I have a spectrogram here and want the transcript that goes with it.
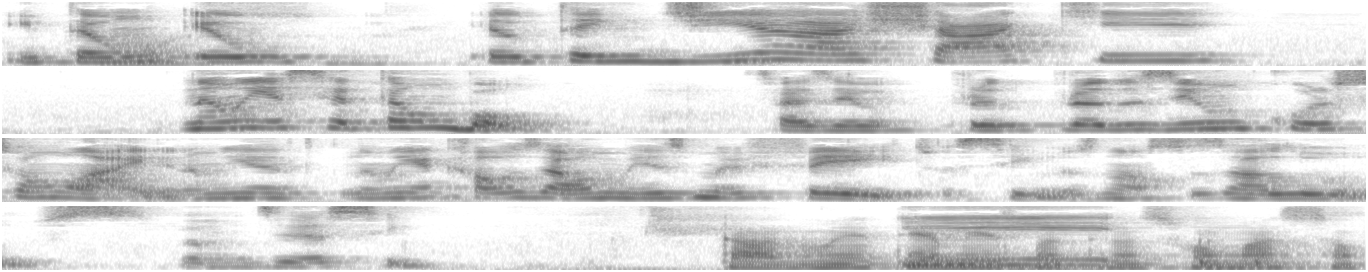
Então eu eu tendia a achar que não ia ser tão bom fazer produzir um curso online, não ia não ia causar o mesmo efeito assim nos nossos alunos, vamos dizer assim. Tá, não ia ter e... a mesma transformação.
